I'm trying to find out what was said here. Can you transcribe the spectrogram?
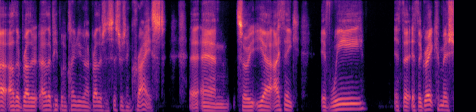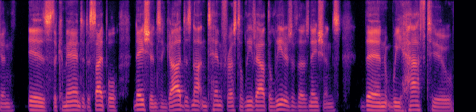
uh, other brother other people who claim to be my brothers and sisters in Christ. And so yeah, I think if we if the if the great commission is the command to disciple nations and God does not intend for us to leave out the leaders of those nations, then we have to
